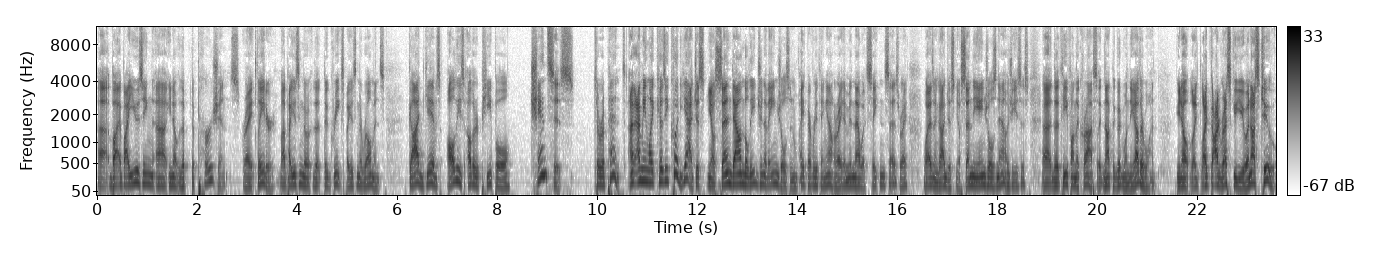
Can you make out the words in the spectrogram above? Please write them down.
Uh, by by using uh, you know the the Persians, right? Later, by, by using the, the, the Greeks, by using the Romans, God gives all these other people chances to repent. I, I mean, like because he could, yeah, just you know send down the legion of angels and wipe everything out, right? I mean, that what Satan says, right? Why doesn't God just you know send the angels now, Jesus, uh, the thief on the cross, like not the good one, the other one, you know, like let God rescue you and us too.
